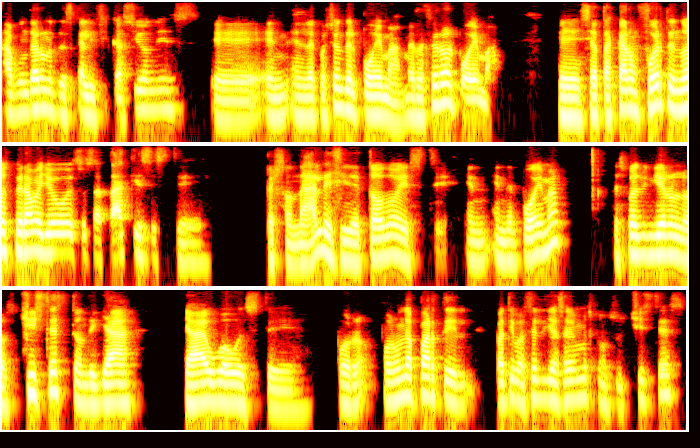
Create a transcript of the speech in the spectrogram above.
abundaron las descalificaciones eh, en, en, la cuestión del poema. Me refiero al poema. se atacaron fuertes, no esperaba yo esos ataques este, personales y de todo este, en, en, el poema. Después vinieron los chistes, donde ya, ya hubo, este, por, por una parte, Patti Basel ya sabemos con sus chistes,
